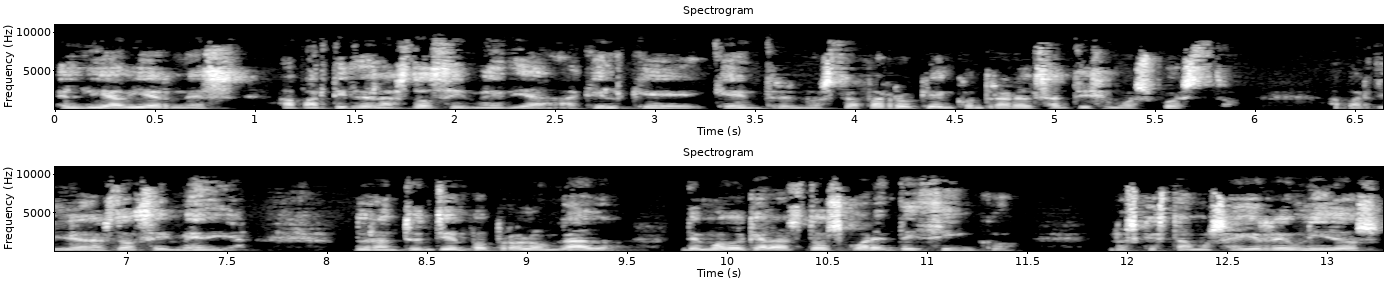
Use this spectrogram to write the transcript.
el día viernes, a partir de las doce y media, aquel que, entre en nuestra parroquia encontrará el Santísimo expuesto. A partir de las doce y media, durante un tiempo prolongado, de modo que a las dos cuarenta y cinco, los que estamos ahí reunidos,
